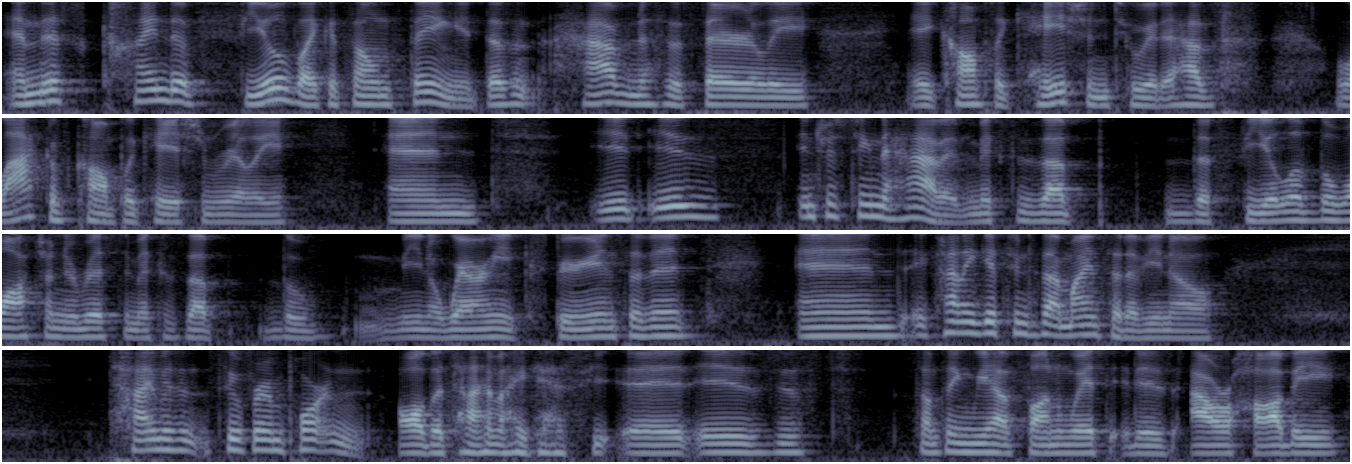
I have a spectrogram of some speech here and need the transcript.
And this kind of feels like its own thing. It doesn't have necessarily a complication to it. It has lack of complication really. And it is interesting to have. It mixes up the feel of the watch on your wrist. It mixes up the you know wearing experience of it. And it kind of gets into that mindset of, you know, time isn't super important all the time, I guess. It is just something we have fun with. It is our hobby,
